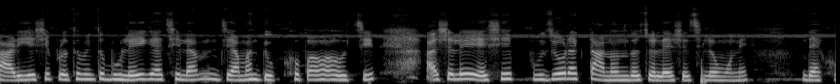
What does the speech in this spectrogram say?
বাড়ি এসে প্রথমে তো ভুলেই গেছিলাম যে আমার দুঃখ পাওয়া উচিত। আসলে এসে পুজোর একটা আনন্দ চলে এসেছিল মনে। দেখো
